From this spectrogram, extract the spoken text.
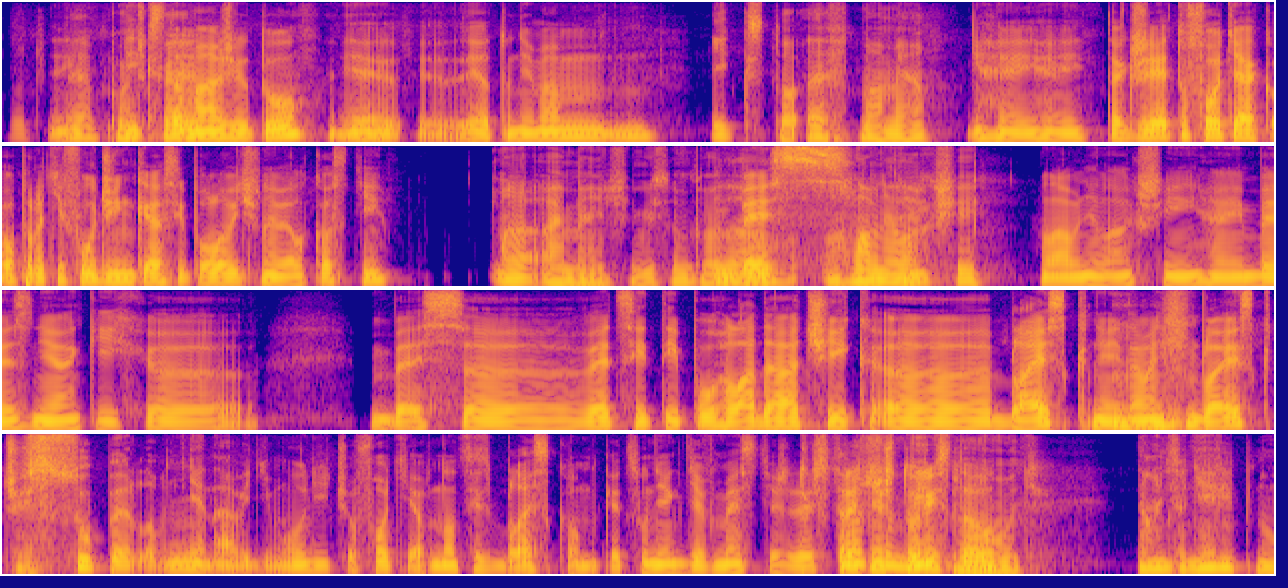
Počkaj, X to máš ju tu, je, ja tu nemám. X to F mám ja. Hej, hej. Takže je to foťák oproti Fujinke asi polovičnej veľkosti. A aj menší by som povedal. Bez- hlavne hej. ľahší. Hlavne ľahší, hej, bez nejakých e, bez uh, veci typu hľadáčik, uh, blesk, nie je tam ani blesk, čo je super, lebo nenávidím ľudí, čo fotia v noci s bleskom, keď sú niekde v meste, že stretneš turistov, vypnúť. no oni to nevypnú,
